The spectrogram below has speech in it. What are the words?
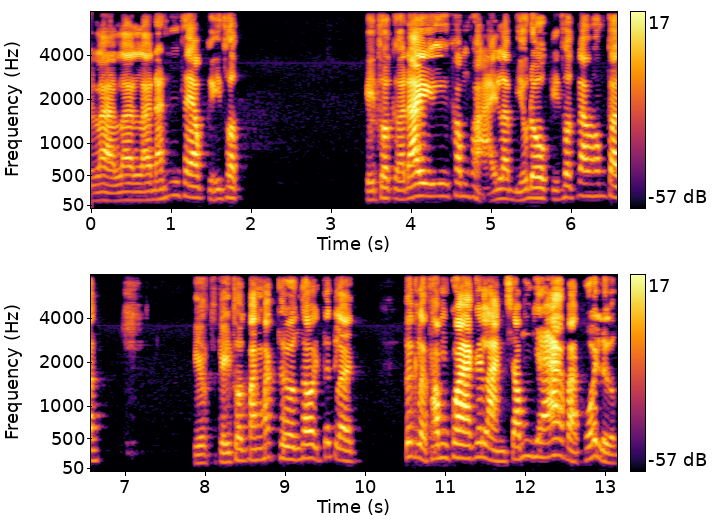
là là là đánh theo kỹ thuật. Kỹ thuật ở đây không phải là biểu đồ kỹ thuật đâu không cần. Kỹ, kỹ thuật bằng mắt thường thôi tức là tức là thông qua cái làn sóng giá và khối lượng.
